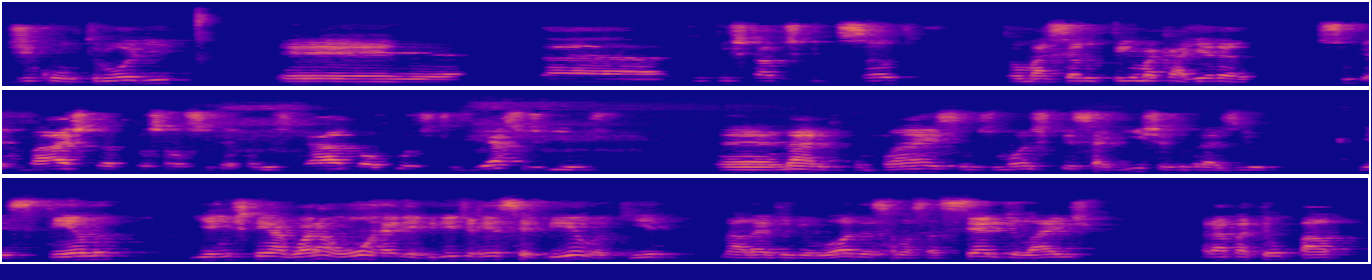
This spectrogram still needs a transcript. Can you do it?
de Controle é, da, do Estado do Espírito Santo. Então, Marcelo tem uma carreira super vasta, profissional super qualificado, autor de diversos livros é, na área do compliance, um dos maiores especialistas do Brasil nesse tema. E a gente tem agora a honra e a alegria de recebê-lo aqui na Live do Ló, dessa nossa série de lives, para bater um papo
